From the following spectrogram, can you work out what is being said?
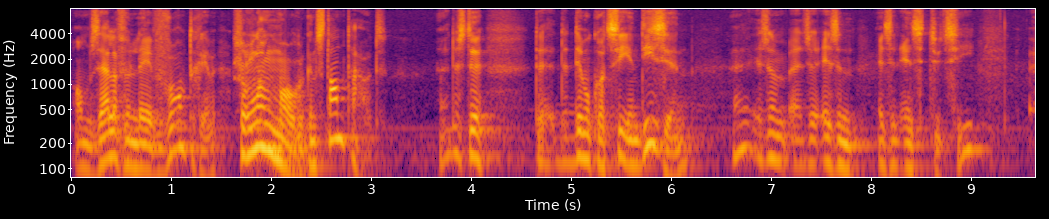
om zelf hun leven vorm te geven, zo lang mogelijk in stand houdt. Dus de, de, de democratie in die zin hè, is, een, is, een, is een institutie uh,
